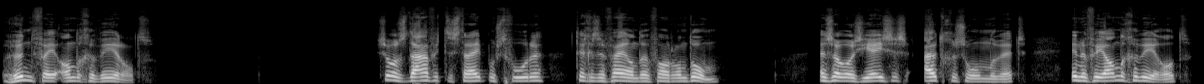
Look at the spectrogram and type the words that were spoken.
hun vijandige wereld. Zoals David de strijd moest voeren tegen zijn vijanden van rondom, en zoals Jezus uitgezonden werd in een vijandige wereld,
